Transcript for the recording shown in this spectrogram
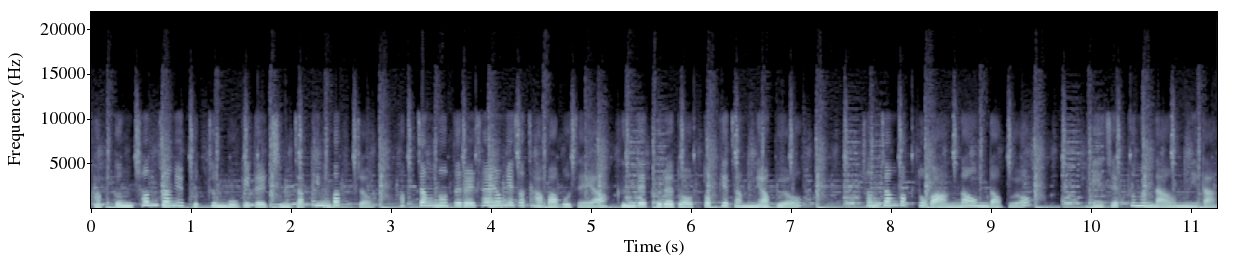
가끔 천장에 붙은 모기들 진짜 킹받죠. 확장 모드를 사용해서 잡아보세요. 근데 그래도 어떻게 잡냐고요? 천장 각도가 안 나온다고요? 이 제품은 나옵니다.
